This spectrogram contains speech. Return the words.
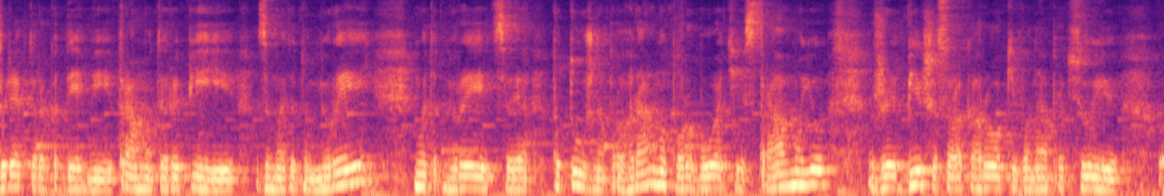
директор академії травматерапії за методом Мюрей. Метод Мюрей це потужна програма по роботі з травмою. Вже більше 40 років вона працює е,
